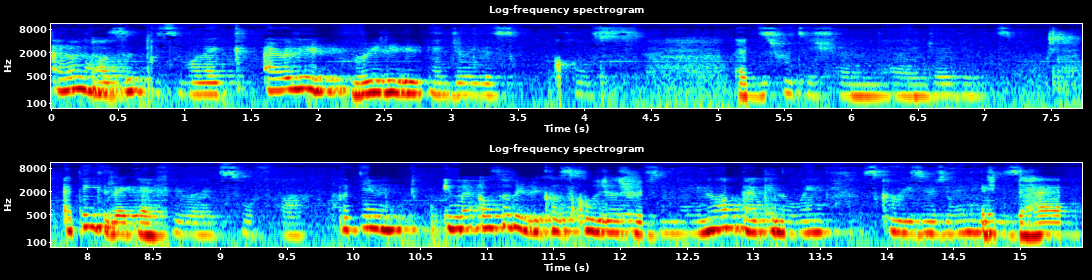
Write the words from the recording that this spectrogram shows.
I don't know how to put it, like I really, really did enjoy this course. Like this rotation, I enjoyed it. I think it's like my favorite so far. But then it might also be because school just resumed. You know how back in the when school resumes, your energy is high.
